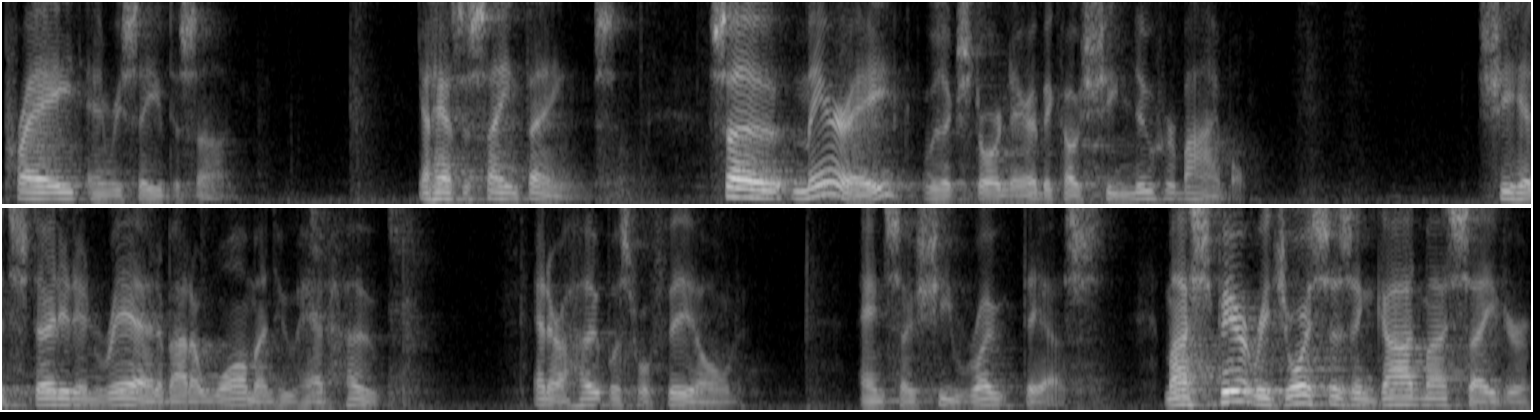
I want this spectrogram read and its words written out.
prayed and received a son. It has the same things. So Mary was extraordinary because she knew her Bible. She had studied and read about a woman who had hope, and her hope was fulfilled. And so she wrote this My spirit rejoices in God my Savior,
